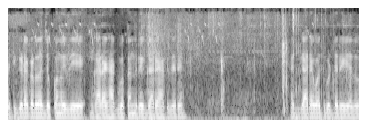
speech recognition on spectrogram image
ಐತಿ ಗಿಡ ಕಡ್ದ ಜಕ್ಕೊಂಡ್ ಒಯ್ದು ಗಾರ್ಯಾಗ ಹಾಕ್ಬೇಕಂದ್ರಿ ಗಾರೆ ಹಾಕಿದೆ ರೀ. ಆಯ್ತು, ಗಾರ್ಯಾಗ ಒತ್ತು ರೀ ಅದು.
